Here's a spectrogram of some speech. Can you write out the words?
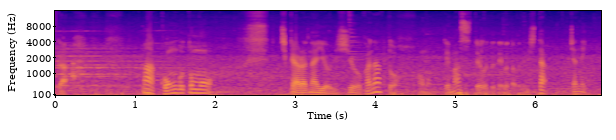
が、まあ、今後とも近寄らないようにしようかなと思ってます。ということで、ごたごでした。じゃあね。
